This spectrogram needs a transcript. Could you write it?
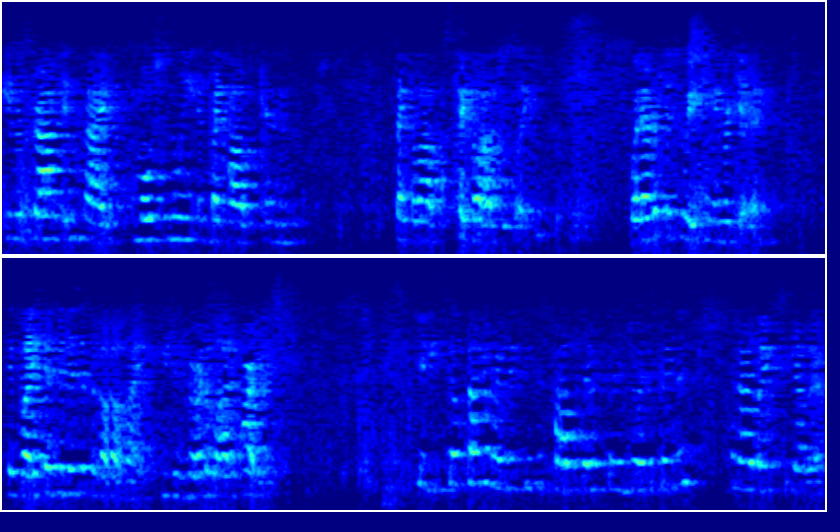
He was strong inside, emotionally and, psycho- and psycholo- psychologically. Whatever situation they were given. His life had been a difficult life. He's endured a lot of heartache. Yet he still found a way to see the positives and enjoy the goodness in our life together.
